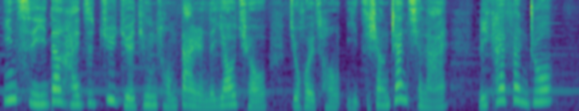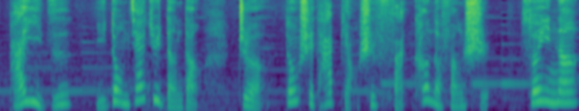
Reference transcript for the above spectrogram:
因此，一旦孩子拒绝听从大人的要求，就会从椅子上站起来，离开饭桌。爬椅子、移动家具等等，这都是他表示反抗的方式。所以呢，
